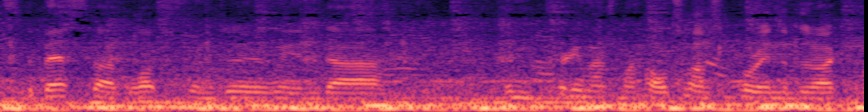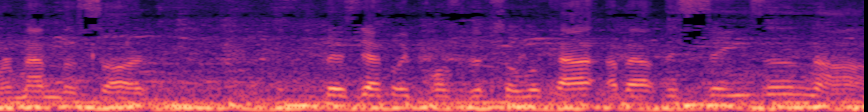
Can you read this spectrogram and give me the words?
it's the best I've watched them do and uh, in pretty much my whole time supporting them that I can remember. So there's definitely positives to look at about this season. Uh,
